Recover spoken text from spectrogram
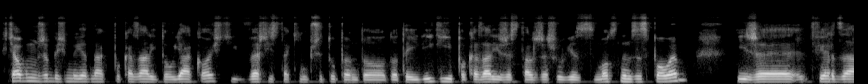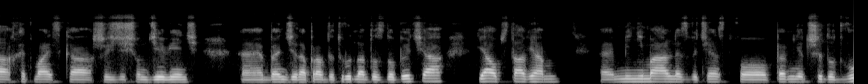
chciałbym, żebyśmy jednak pokazali tą jakość i weszli z takim przytupem do, do tej ligi i pokazali, że Stal Rzeszów jest mocnym zespołem i że twierdza hetmańska 69 e, będzie naprawdę trudna do zdobycia. Ja obstawiam minimalne zwycięstwo pewnie 3 do 2,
